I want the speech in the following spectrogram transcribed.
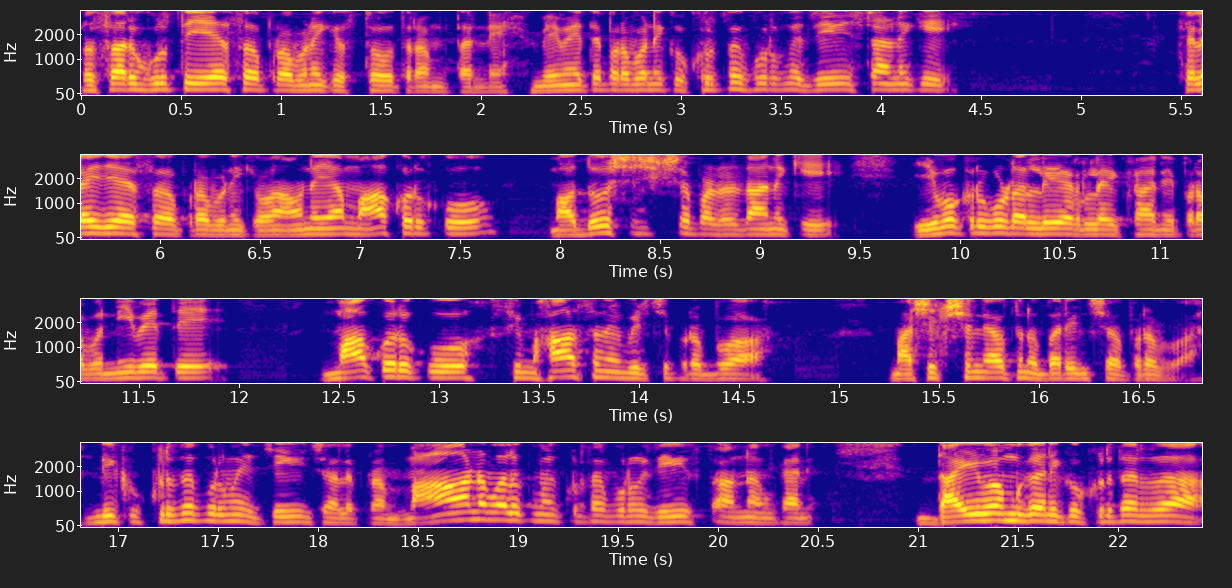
ఒకసారి గుర్తు చేసావు ప్రభునికి స్తోత్రం తండ్రి మేమైతే ప్రభు నీకు కృతజ్ఞపూర్వకంగా జీవించడానికి తెలియజేసావు ప్రభునికి అవునయ్యా మా కొరకు మా దోష శిక్ష పడడానికి ఏ ఒక్కరు కూడా లేరులే కానీ ప్రభు నీవైతే మా కొరకు సింహాసనం విడిచి ప్రభు మా శిక్షణ యావతను భరించావు ప్రభు. నీకు కృతపూర్వకంగా జీవించాలి ప్రభు. మానవులకు మేము కృతపూర్వం జీవిస్తూ ఉన్నాం కానీ దైవముగా నీకు కృతజ్ఞత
